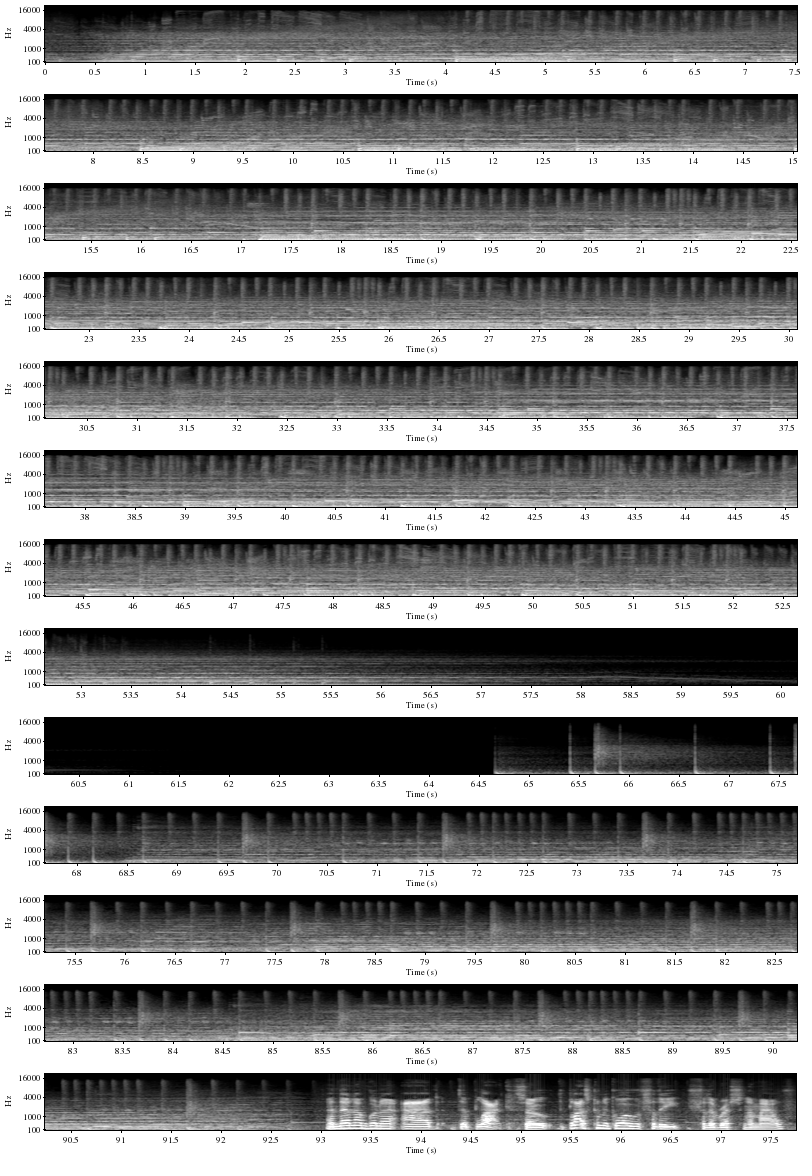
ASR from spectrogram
And then I'm going to add the black. So the black's going to go over for the for the rest of the mouth,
